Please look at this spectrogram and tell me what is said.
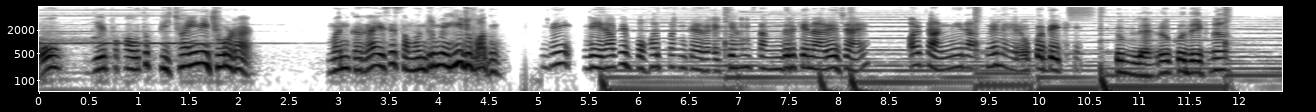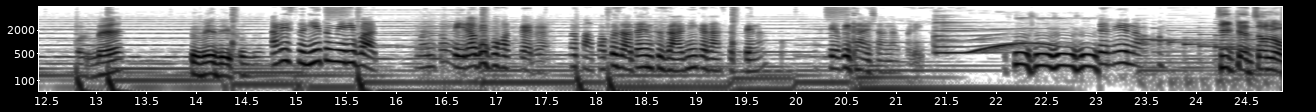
ओ ये पकाओ तो पीछा ही नहीं छोड़ रहा है। मन कर रहा है इसे समुद्र में ही डुबा दूँ। नहीं मेरा भी बहुत मन कर रहा है कि हम समुद्र किनारे जाएँ और चांदनी रात में लहरों को देखें। तुम लहरों को देखना और मैं तुम्हें देखूँगा। अरे सुनिए तो मेरी बात। मन तो मेरा भी बहुत कर रहा है। पर पापा को ज़्यादा इंतज़ार नहीं करा सकते ना। इसलिए अभी घर जाना पड़ेगा। चलिए ना। ठीक है चलो।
